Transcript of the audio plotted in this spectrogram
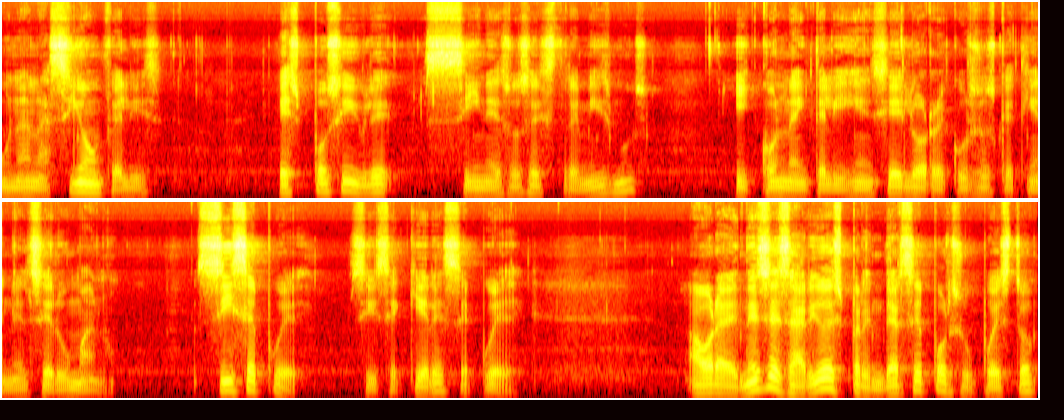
una nación feliz, es posible sin esos extremismos y con la inteligencia y los recursos que tiene el ser humano. Sí se puede, si se quiere, se puede. Ahora, es necesario desprenderse, por supuesto,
